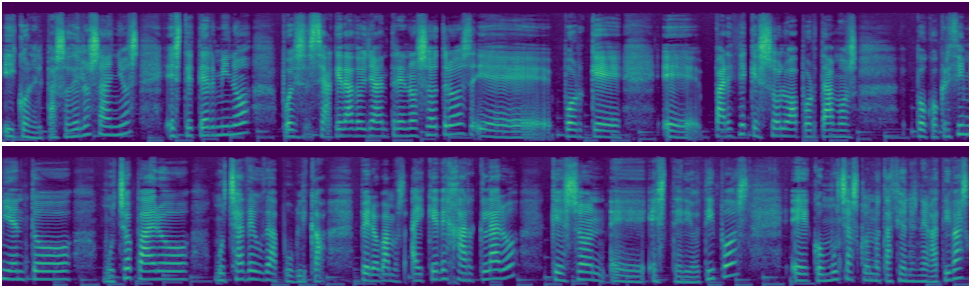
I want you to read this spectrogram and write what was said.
y con el paso de los años este término pues se ha quedado ya entre nosotros eh, porque eh, parece que solo aportamos poco crecimiento, mucho paro, mucha deuda pública. Pero vamos, hay que dejar claro que son eh, estereotipos con muchas connotaciones negativas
